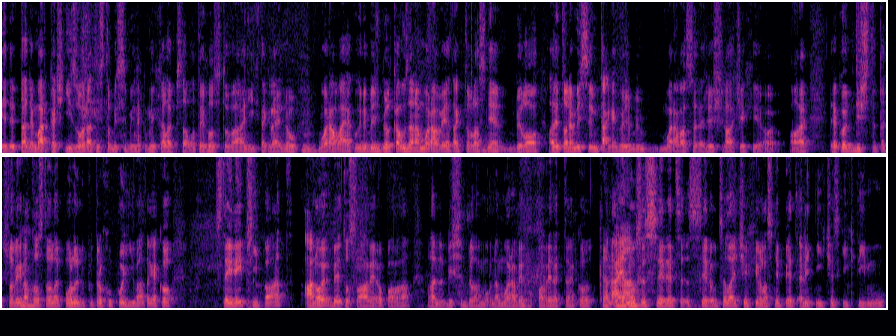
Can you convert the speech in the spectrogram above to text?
je ta demarkační zóna, ty jsi to by si mi Michale psal o těch hostováních, tak najednou hmm. Morava, jako kdybyš byl kauza na Moravě, tak to vlastně bylo, ale to nemyslím tak, jako že by Morava se neřešila Čechy, jo. ale jako když se ta člověk hmm. na to z tohle pohledu trochu podívá, tak jako stejný případ, ano, je to Slávě Opava, ale když byla na Moravě v Opavě, tak to jako a najednou se sjedou celé Čechy, vlastně pět elitních českých týmů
